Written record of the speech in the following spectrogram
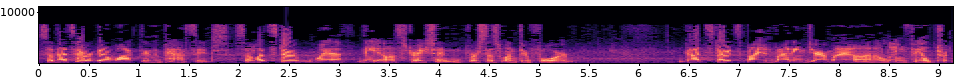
So that's how we're going to walk through the passage. So let's start with the illustration, verses 1 through 4. God starts by inviting Jeremiah on a little field trip.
